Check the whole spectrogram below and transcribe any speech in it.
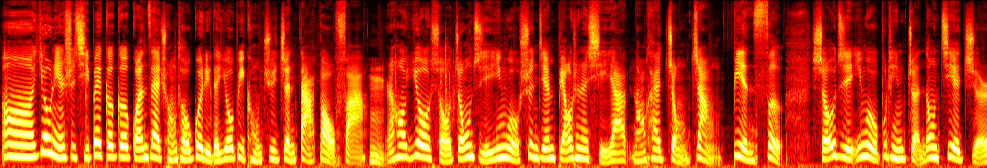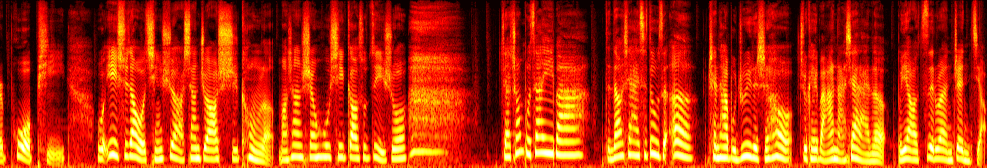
嗯、呃，幼年时期被哥哥关在床头柜里的幽闭恐惧症大爆发。嗯，然后右手中指也因为我瞬间飙升的血压，然后开始肿胀变色，手指也因为我不停转动戒指而破皮。我意识到我情绪好像就要失控了，马上深呼吸，告诉自己说。假装不在意吧。等到下一次肚子饿，趁他不注意的时候，就可以把它拿下来了，不要自乱阵脚。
